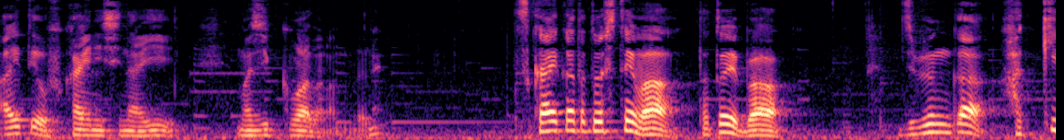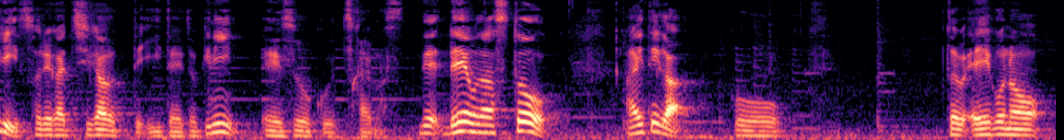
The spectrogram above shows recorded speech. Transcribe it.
相手を不快にしないマジックワードなんだよね。使い方としては例えば自分がはっきりそれが違うって言いたい時に、えすごく使います。で例を出すと相手がこう例えば英語の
